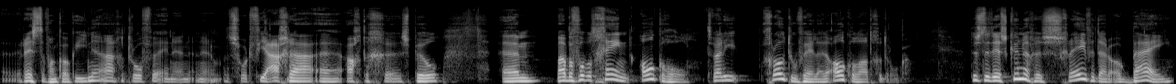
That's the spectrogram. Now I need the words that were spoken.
resten van cocaïne aangetroffen en een, soort Viagra-achtig eh, spul. Ehm, maar bijvoorbeeld geen alcohol, terwijl hij grote hoeveelheden alcohol had gedronken. Dus de deskundigen schreven daar ook bij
